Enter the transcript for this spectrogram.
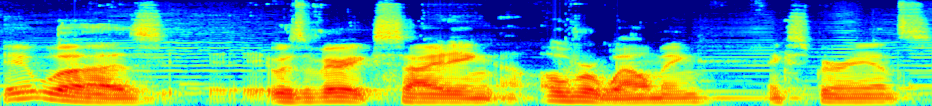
It was. It was a very exciting, overwhelming experience.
